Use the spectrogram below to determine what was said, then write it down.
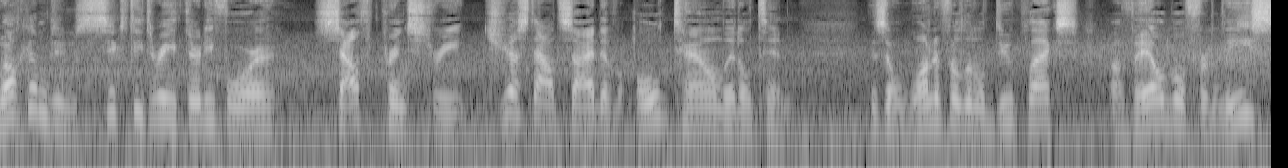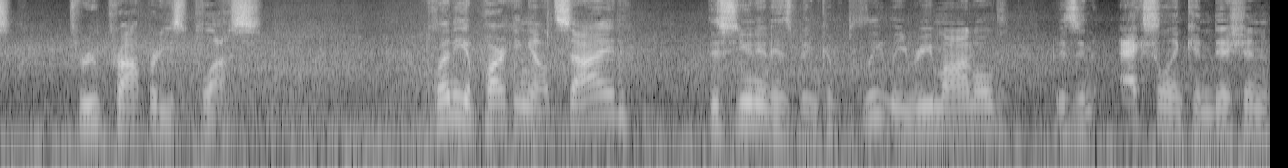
Welcome to 6334 South Prince Street, just outside of Old Town Littleton. This is a wonderful little duplex available for lease through Properties Plus. Plenty of parking outside. This unit has been completely remodeled, is in excellent condition.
